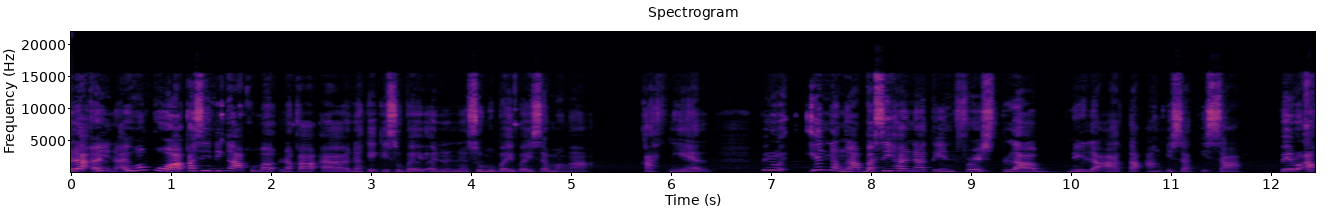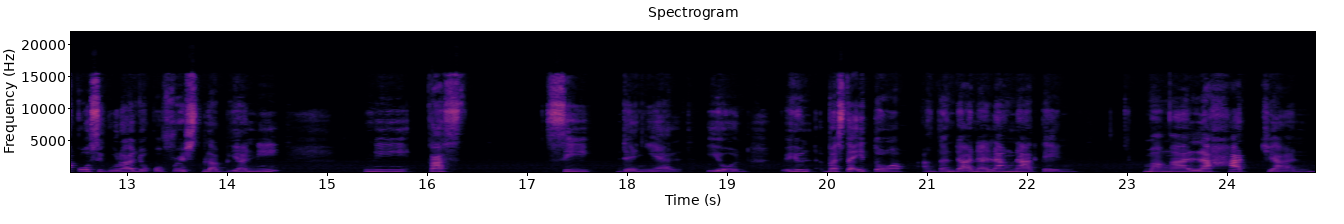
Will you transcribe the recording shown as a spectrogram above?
wala. Ay, aywan ko ha, kasi hindi nga ako ma- naka, uh, nakikisubay, ano, sumubaybay sa mga Kathniel. Pero yan na nga, basihan natin, first love nila ata ang isa't isa. Pero ako, sigurado ko, first love yan ni, ni Kas si Daniel. Yun yun, basta ito, ang tandaan na lang natin, mga lahat yan,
